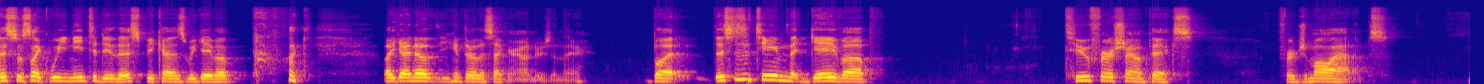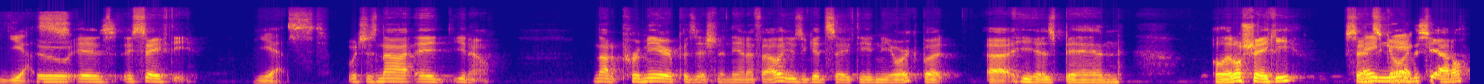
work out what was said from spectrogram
This was like we need to do this because we gave up. Like, like I know you can throw the second rounders in there, but this is a team that gave up two first round picks for Jamal Adams, Yes. who is a safety, yes. which is not a you know not a premier position in the NFL. He was a good safety in New York, but uh, he has been a little shaky since Hey, going Nick. to Seattle.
